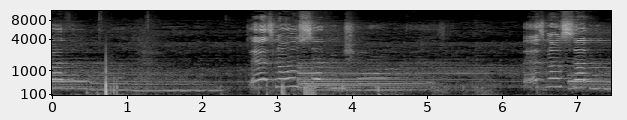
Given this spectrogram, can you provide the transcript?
Weather, there's no sudden showers, there's no sudden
